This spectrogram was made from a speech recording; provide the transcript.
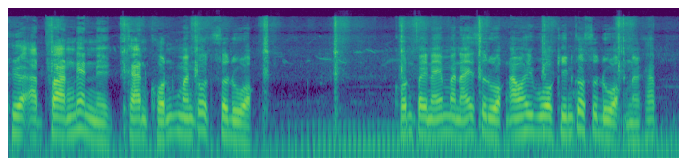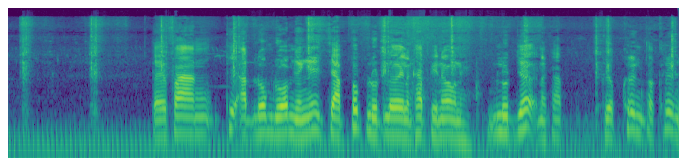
คืออัดฟางแน่นนี่การขนมันก็สะดวก ขนไปไหนมาไหนสะดวกเอาให้วัวกินก็สะดวกนะครับ แต่ฟางที่อัดรวมๆอย่างนี้จับปุ๊บหลุดเลยนะครับ พี่น้องนี่หลุดเยอะนะครับ เกือบครึ่งต่อครึ่ง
